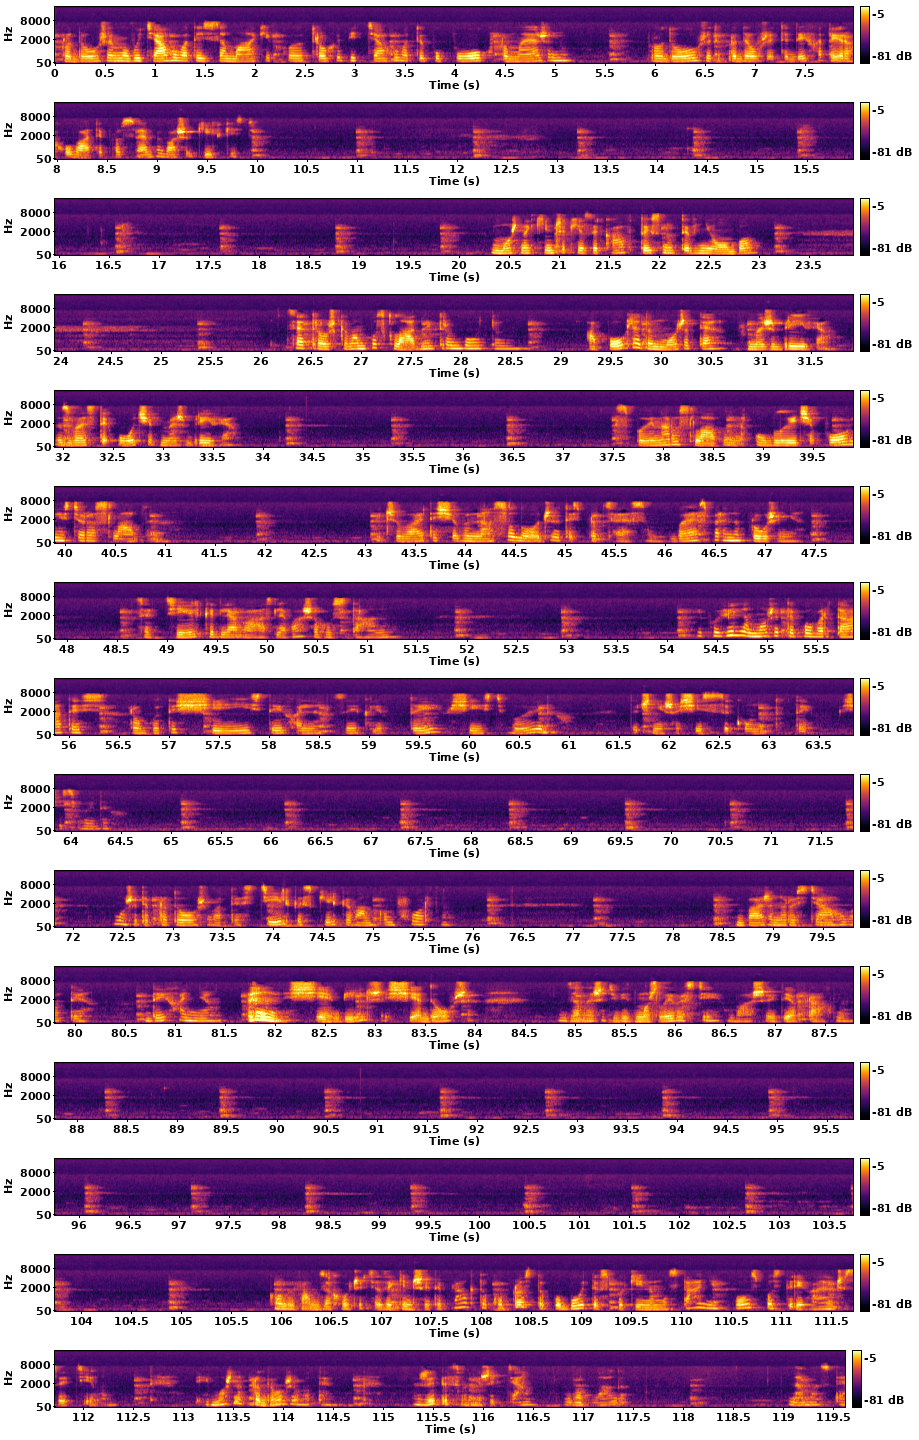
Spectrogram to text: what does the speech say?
Продовжуємо витягуватись за маківкою, трохи підтягувати пупок, промежину. Продовжуйте, продовжуйте дихати і рахувати про себе вашу кількість. Можна кінчик язика втиснути в ньобо. Це трошки вам поскладнить роботу, а поглядом можете в межбрів'я, звести очі в межбрів'я. Спина розслаблена, обличчя повністю розслаблене. Відчувайте, що ви насолоджуєтесь процесом без перенапруження. Це тільки для вас, для вашого стану. І повільно можете повертатись, робити 6 дихальних циклів. Вдих, 6 видих, точніше 6 секунд вдих, 6 видих. Можете продовжувати стільки, скільки вам комфортно. Бажано розтягувати дихання ще більше, ще довше. Залежить від можливості вашої діафрагми. Коли вам захочеться закінчити практику, просто побудьте в спокійному стані, поспостерігаючи за тілом. І можна продовжувати жити своє життя во благо. Намасте.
